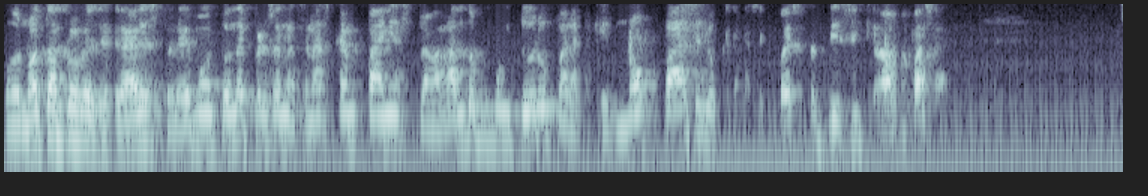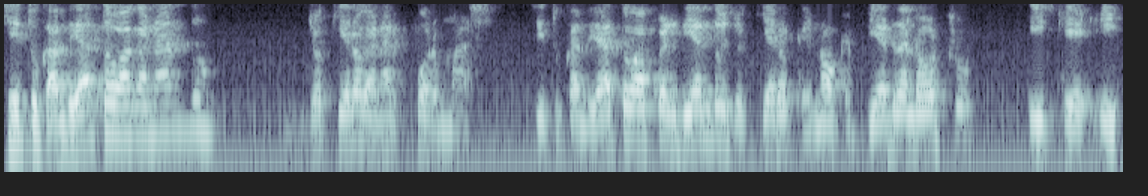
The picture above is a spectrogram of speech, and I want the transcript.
o no tan profesionales, pero hay un montón de personas en las campañas trabajando muy duro para que no pase lo que las encuestas dicen que va a pasar. Si tu candidato va ganando, yo quiero ganar por más. Si tu candidato va perdiendo, yo quiero que no, que pierda el otro y, que,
